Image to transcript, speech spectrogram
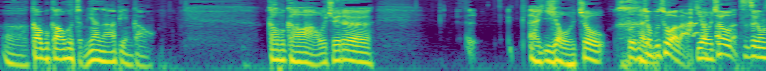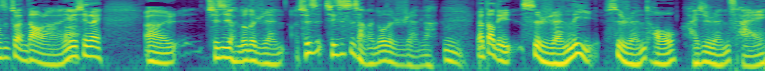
呃，高不高或怎么样让它变高？高不高啊？我觉得呃呃有就就不错了，有就这这公司赚到了，因为现在呃。其实有很多的人，其实其实市场很多的人呐，嗯，那到底是人力是人头还是人才，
